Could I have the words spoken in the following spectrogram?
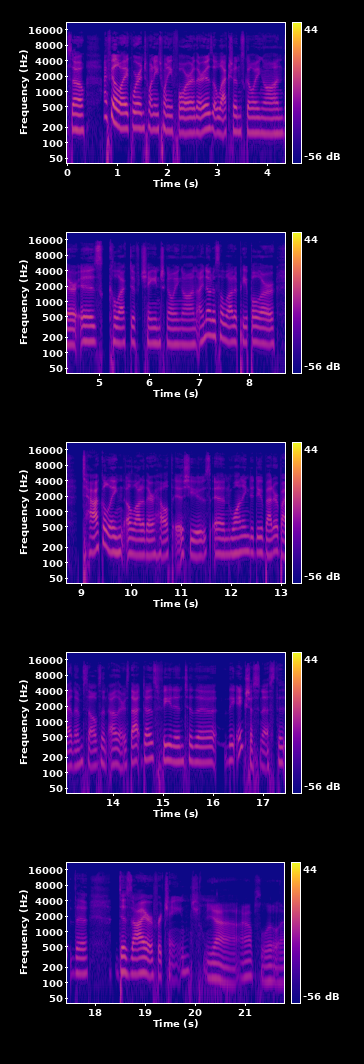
So I feel like we're in 2024. There is elections going on. There is collective change going on. I notice a lot of people are tackling a lot of their health issues and wanting to do better by themselves and others. That does feed into the the anxiousness, the the desire for change. Yeah, absolutely.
